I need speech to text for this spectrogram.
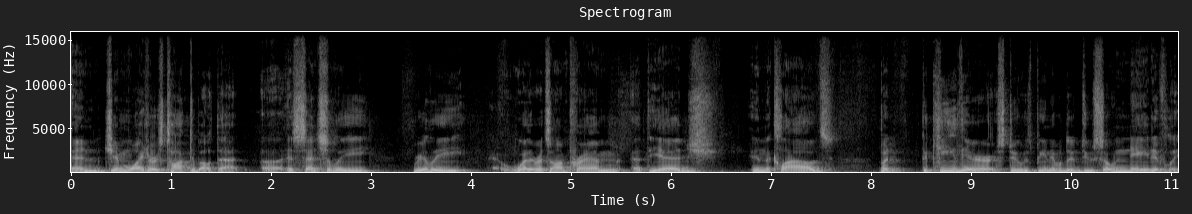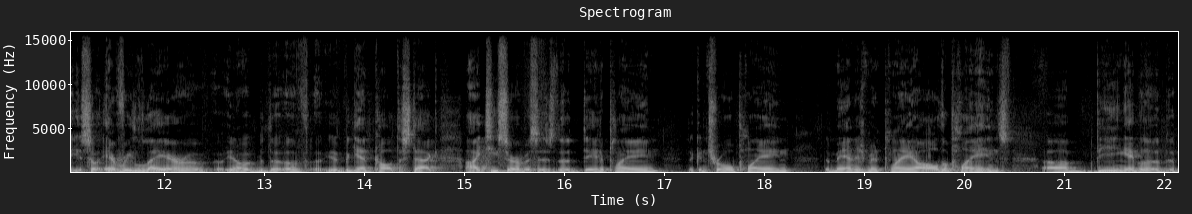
And Jim Whitehurst talked about that. Uh, essentially, really, whether it's on-prem, at the edge, in the clouds, but the key there, Stu, is being able to do so natively. So every layer of, you know, the, of again, call it the stack, IT services, the data plane, the control plane, the management plane, all the planes, uh, being able to, the,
